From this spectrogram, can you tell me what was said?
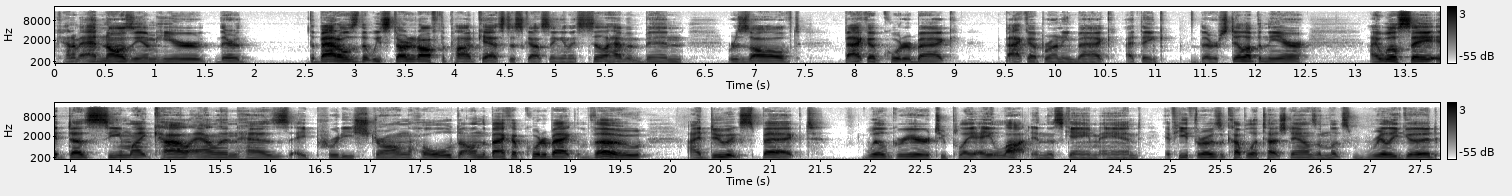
kind of ad nauseum here. They're the battles that we started off the podcast discussing, and they still haven't been resolved. Backup quarterback, backup running back. I think they're still up in the air. I will say it does seem like Kyle Allen has a pretty strong hold on the backup quarterback, though I do expect Will Grier to play a lot in this game. And if he throws a couple of touchdowns and looks really good,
